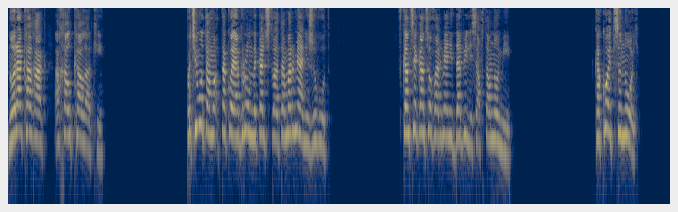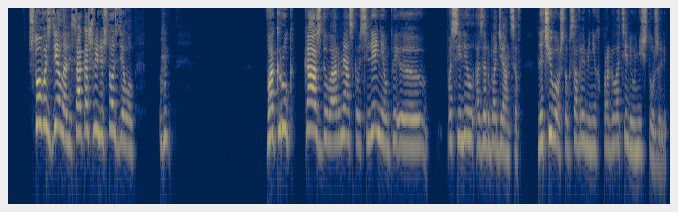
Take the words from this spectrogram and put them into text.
Норакагак, Ахалкалаки. Почему там такое огромное количество, там армяне живут? В конце концов, армяне добились автономии. Какой ценой? Что вы сделали? Саакашвили что сделал? Вокруг каждого армянского селения он э, поселил азербайджанцев. Для чего? Чтобы со временем их проглотили и уничтожили.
